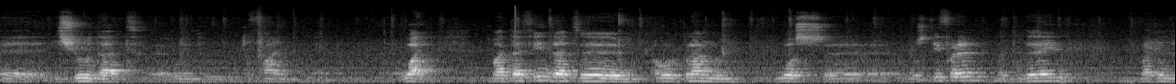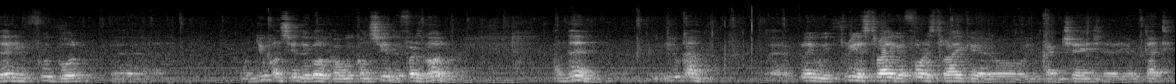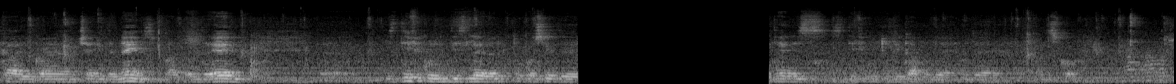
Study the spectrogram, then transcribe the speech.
uh, it's sure that uh, we need to, to find why. But I think that uh, our plan was uh, was different than today. But then in football, uh, when you concede the goal, how we concede the first goal, and then you can play with three striker, four striker, or you can change uh, your tactical, you can change the names. But on the end, uh, it's difficult in this level to concede the. Then it's, it's difficult to pick up on the on the, on the score.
